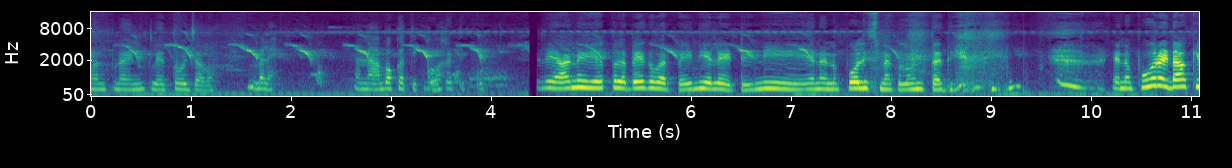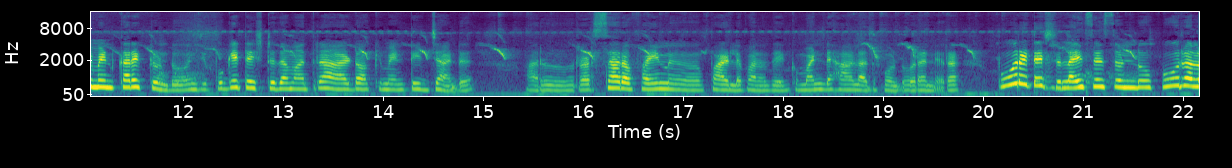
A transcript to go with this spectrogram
ಮಲ್ಪನ ಎನಿಕ್ಲೆ ತೋಜವ. ಬಲೆ. ನನ್ನ ಬೊಕ್ಕ ತಿಕ್ಕು ಇಲ್ಲಿ ಅಣ್ಣ ಏಪಲ ಬೇಗ ಬರ್ಪೆ ಇನ್ನಿ ಎಲ್ಲ ಇಟ್ಟು ಇನ್ನಿ ಏನನ್ನು ಪೊಲೀಸ್ ನಕಲು ಉಂಟದಿ. ಏನ ಪೂರ ಡಾಕ್ಯುಮೆಂಟ್ ಕರೆಕ್ಟ್ ಉಂಡು. ಒಂಜಿ ಪುಗೆ ಟೆಸ್ಟ್ದ ಮಾತ್ರ ಡಾಕ್ಯುಮೆಂಟ್ ಇಜ್ಜಾಂಡ್. ಆರು ರಡ್ಸಾರ ಸಾವಿರ ಫೈನ್ ಪಾಡ್ಲೆ ಪನದು ಎಂಕು ಮಂಡೆ ಹಾಳಾದ್ ಪೋಂಡು ರನ್ನೆ ರ ಪೂರ ಟೆಸ್ಟ್ ಲೈಸೆನ್ಸ್ ಉಂಡು ಪೂರಲ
